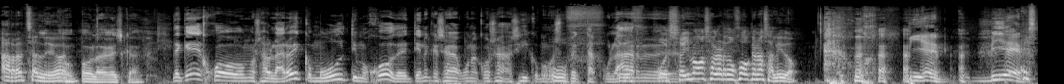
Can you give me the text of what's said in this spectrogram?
Arracha león. Oh, hola, Gaisca. ¿De qué juego vamos a hablar hoy? Como último juego, de, tiene que ser alguna cosa así como Uf, espectacular. uf. Pues hoy vamos a hablar de un juego que no ha salido. Bien, bien. Es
